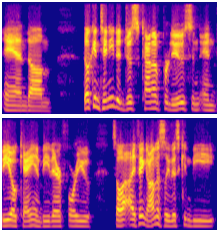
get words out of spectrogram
And um, they'll continue to just kind of produce and, and be okay and be there for you. So I think honestly, this can be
